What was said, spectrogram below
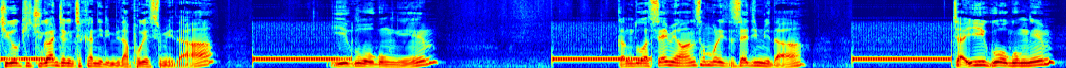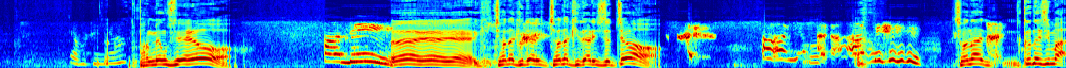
지극히 주관적인 착한 일입니다. 보겠습니다. 2950님. 강도가 세면 선물이 더 세집니다. 자, 2950님. 여보세요? 박명수예요 아, 네. 예, 예, 예. 전화 기다리, 전화 기다리셨죠? 아, 아, 아, 네. 전화 끊으시면, 아,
